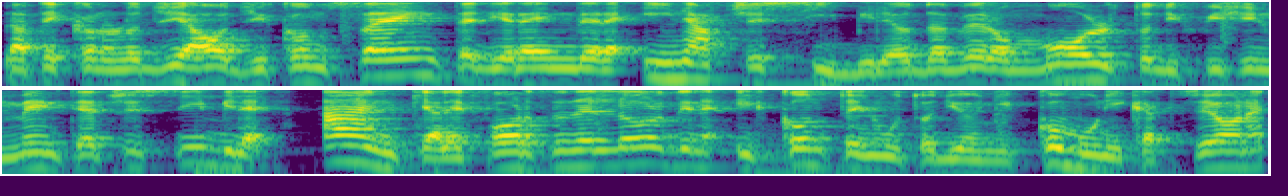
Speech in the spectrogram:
La tecnologia oggi consente di rendere inaccessibile o davvero molto difficilmente accessibile anche alle forze dell'ordine il contenuto di ogni comunicazione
